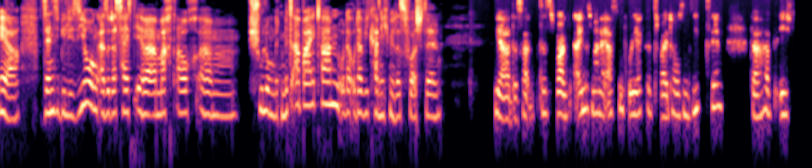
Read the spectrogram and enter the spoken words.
Ja, Sensibilisierung, also das heißt, ihr macht auch ähm, Schulung mit Mitarbeitern oder, oder wie kann ich mir das vorstellen? Ja, das, hat, das war eines meiner ersten Projekte 2017. Da habe ich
